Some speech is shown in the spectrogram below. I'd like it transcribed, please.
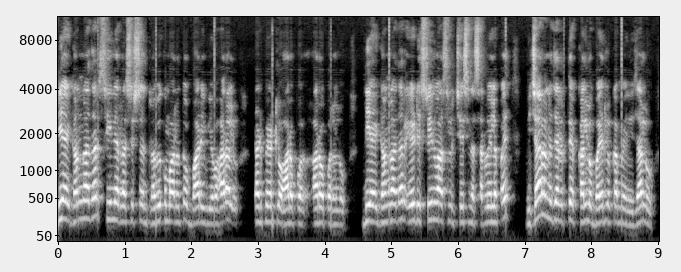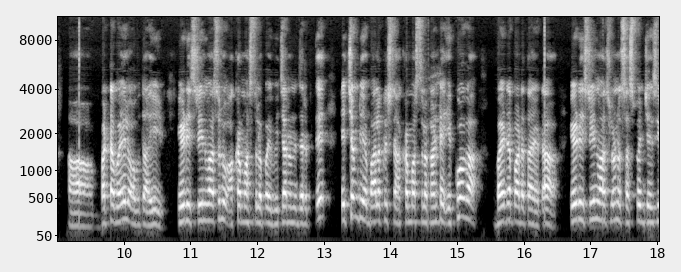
D I Gangadhar senior assistant రవికుమార్లతో భారీ వ్యవహారాలు నడిపినట్లు ఆరోప ఆరోపణలు. డిఐ గంగాధర్ ఏడి శ్రీనివాసులు చేసిన సర్వేలపై విచారణ జరిపితే కళ్ళు బయర్లు కమ్మే నిజాలు ఆ, బట్టబయలు అవుతాయి. ఏడి శ్రీనివాసులు అక్రమస్తులపై విచారణ జరిపితే హెచ్ఎండిఏ బాలకృష్ణ అక్రమస్తుల కంటే ఎక్కువగా బయటపడతాయట. ఏడి శ్రీనివాసులను సస్పెండ్ చేసి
